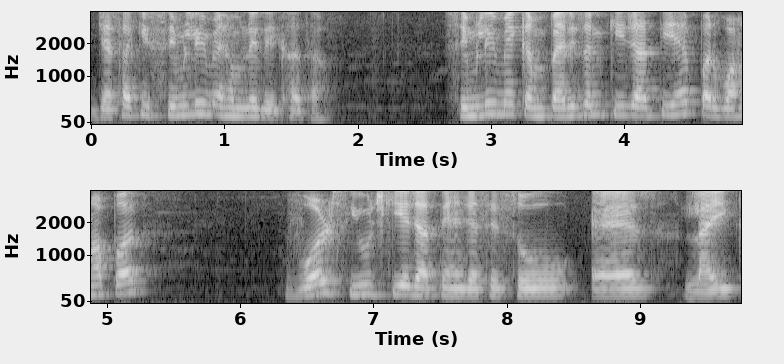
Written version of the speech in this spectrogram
जैसा कि सिमली में हमने देखा था। सिमली में कंपैरिजन की जाती है, पर वहाँ पर वर्ड्स यूज़ किए जाते हैं, जैसे सो एज लाइक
